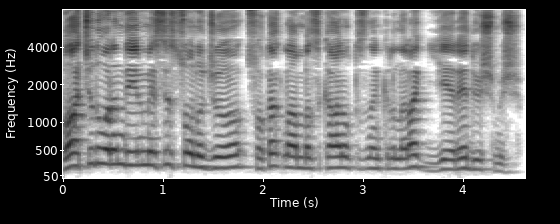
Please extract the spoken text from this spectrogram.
Bahçe duvarının değilmesi sonucu sokak lambası K noktasından kırılarak yere düşmüş.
